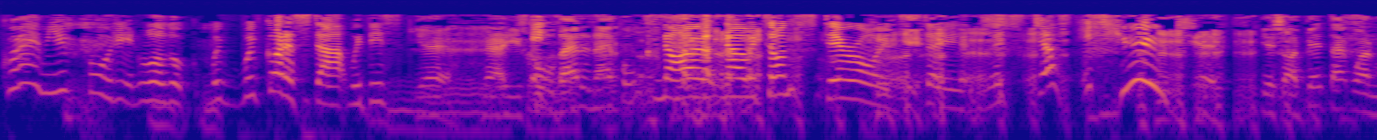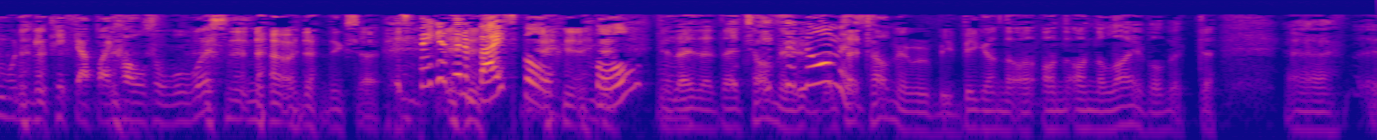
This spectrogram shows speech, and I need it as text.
Graham, you've brought in. Well, look, we've, we've got to start with this. Yeah. Now you call that an apple? No, no, it's on steroids, Steve. It's just, it's huge. Yeah. Yes, I bet that one wouldn't be picked up by Coles or Woolworths. no, I don't think so. It's bigger than a baseball ball. Yeah, they, they, they told it's me enormous. they told me it would be big on the on on the label, but uh, uh,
